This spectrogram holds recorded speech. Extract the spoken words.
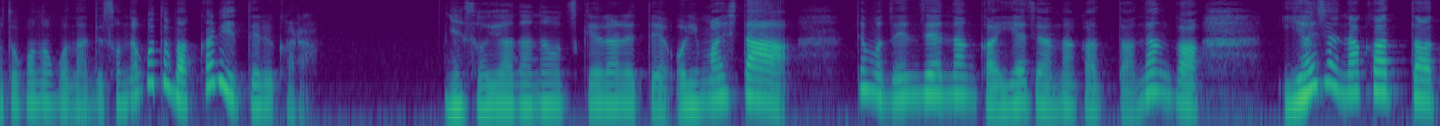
男の子なんてそんなことばっかり言ってるからね、そういうあだ名をつけられておりました。でも全然なんか嫌じゃなかった。なんか嫌じゃなかったっ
